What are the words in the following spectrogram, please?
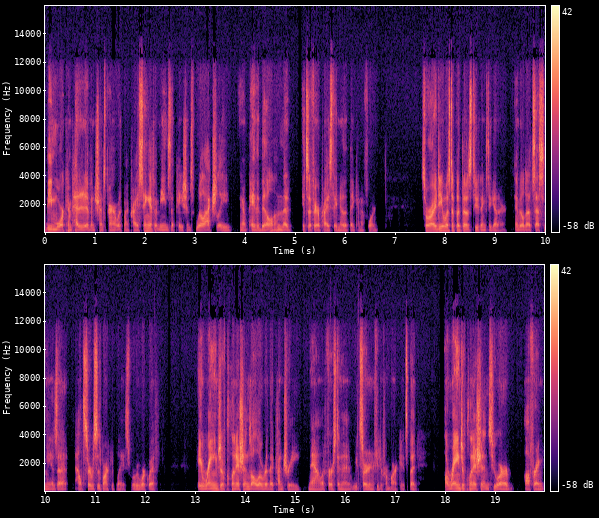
be more competitive and transparent with my pricing if it means that patients will actually, you know, pay the bill and that it's a fair price they know that they can afford. So our idea was to put those two things together and build out Sesame as a health services marketplace where we work with a range of clinicians all over the country now. At first, in a, we started in a few different markets, but a range of clinicians who are offering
